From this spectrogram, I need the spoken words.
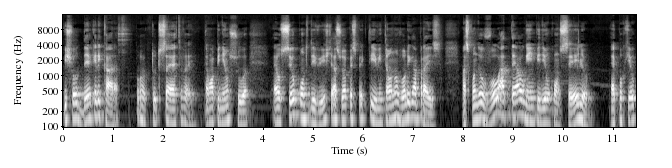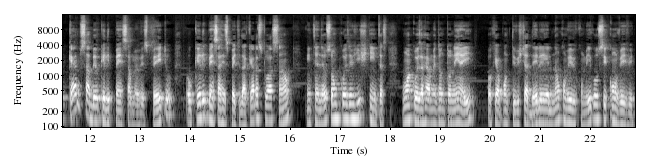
bicho eu odeio aquele cara. Pô, tudo certo, velho. É uma opinião sua. É o seu ponto de vista, é a sua perspectiva. Então eu não vou ligar pra isso. Mas quando eu vou até alguém pedir um conselho, é porque eu quero saber o que ele pensa ao meu respeito, o que ele pensa a respeito daquela situação, entendeu? São coisas distintas. Uma coisa realmente eu não tô nem aí, porque é o ponto de vista dele, ele não convive comigo, ou se convive,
